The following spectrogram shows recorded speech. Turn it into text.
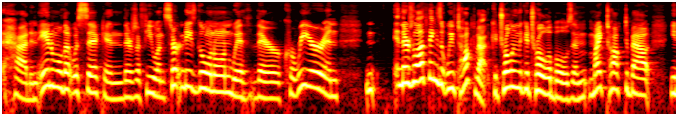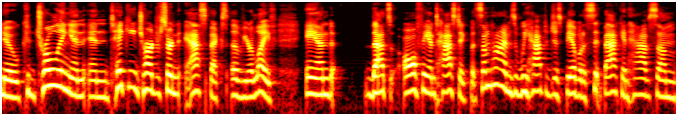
had an animal that was sick and there's a few uncertainties going on with their career and and there's a lot of things that we've talked about controlling the controllables and mike talked about you know controlling and and taking charge of certain aspects of your life and that's all fantastic but sometimes we have to just be able to sit back and have some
